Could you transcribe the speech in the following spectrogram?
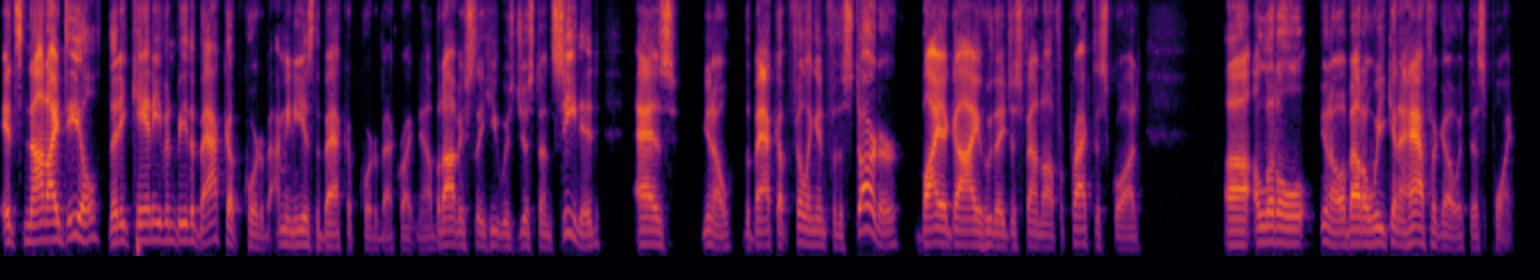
it's not ideal that he can't even be the backup quarterback. I mean, he is the backup quarterback right now, but obviously he was just unseated as, you know, the backup filling in for the starter by a guy who they just found off a practice squad uh, a little, you know, about a week and a half ago at this point.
